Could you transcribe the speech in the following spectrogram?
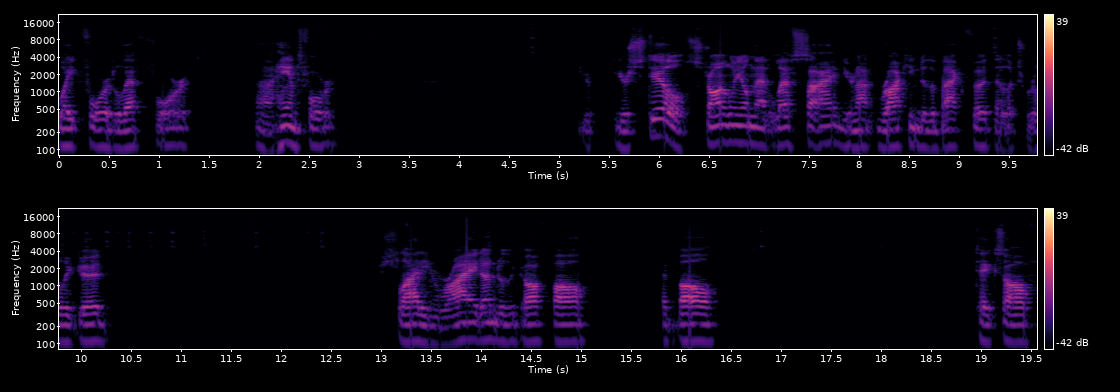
weight forward, left forward, uh, hands forward. You're, you're still strongly on that left side. You're not rocking to the back foot. That looks really good. Sliding right under the golf ball. That ball takes off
